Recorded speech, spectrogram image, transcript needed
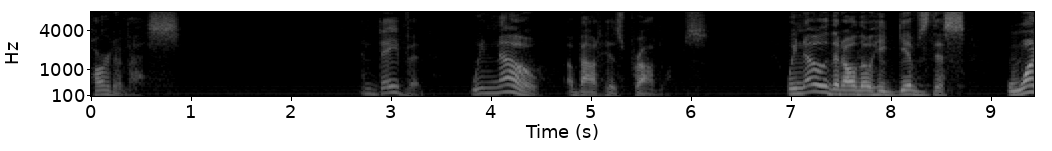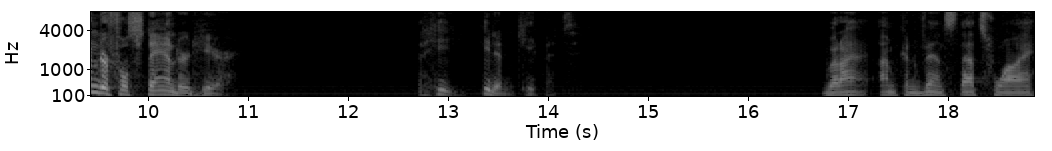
part of us. And David, we know about his problems. We know that although he gives this wonderful standard here, that he, he didn't keep it. But I, I'm convinced that's why,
